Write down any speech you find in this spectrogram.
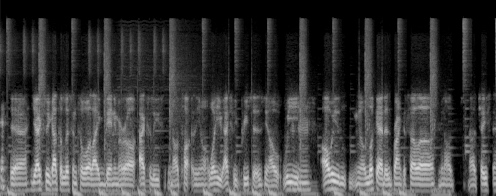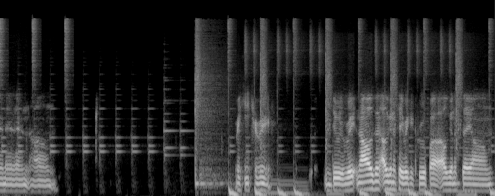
yeah, you actually got to listen to what like Danny Morel actually, you know, talk, you know, what he actually preaches. You know, we mm-hmm. always, you know, look at is Brian Casella, you know, uh, Chasten, and then um, Ricky Carruth. Dude, no, I was I was gonna say Ricky Carruth. I, I was gonna say um,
